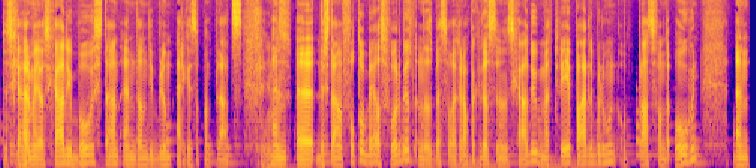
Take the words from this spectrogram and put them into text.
Dus ga er met jouw schaduw boven staan en dan die bloem ergens op een plaats. vreemd. En eh, er staat een foto bij als voorbeeld, en dat is best wel grappig. Dat is een schaduw met twee paardenbloemen op plaats van de ogen. En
